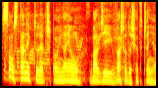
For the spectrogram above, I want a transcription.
Są stany, które przypominają bardziej Wasze doświadczenia.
